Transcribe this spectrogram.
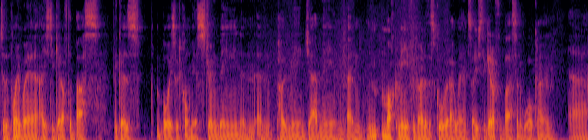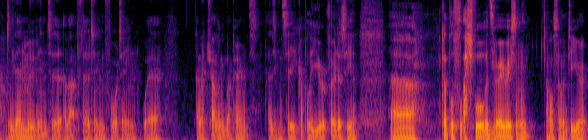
to the point where I used to get off the bus because boys would call me a string bean and, and poke me and jab me and, and mock me for going to the school that I went. So I used to get off the bus and walk home. Uh, we then move into about 13 and 14, where I went traveling with my parents. As you can see, a couple of Europe photos here. Uh, a couple of flash forwards very recently. I also went to Europe.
